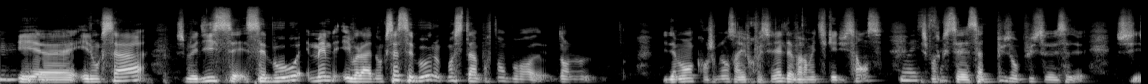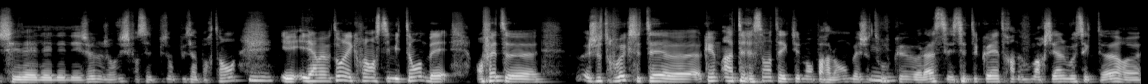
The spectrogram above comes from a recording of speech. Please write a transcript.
Mhm. Et, euh, et donc ça, je me dis, c'est beau. Même, et voilà, donc ça, c'est beau. Donc moi, c'était important pour, euh, dans le, évidemment, quand je me lance dans les professionnels, d'avoir un métier qui a du sens. je pense que c'est ça de plus en plus euh, chez, les, les, les, jeunes aujourd'hui. Je pense que c'est de plus en plus important. Mmh. Et, et, en même temps, les croyances limitantes, ben, en fait, euh, je trouvais que c'était euh, quand même intéressant intellectuellement parlant. Ben, je trouve mmh. que voilà, c'est de connaître un nouveau marché, un nouveau secteur, euh,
